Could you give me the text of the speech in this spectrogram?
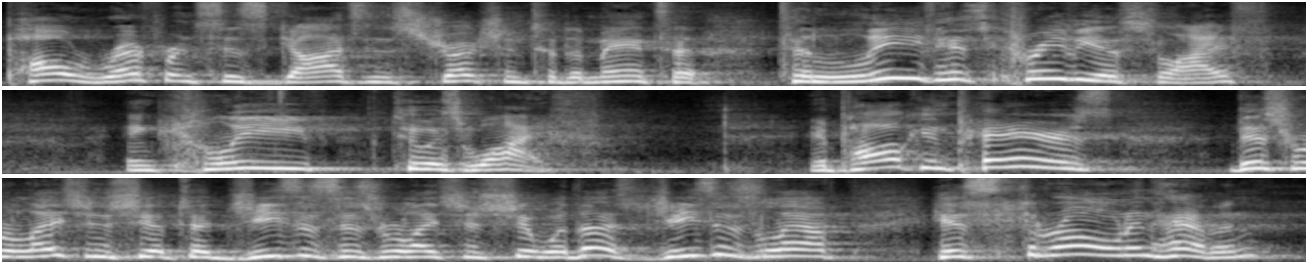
Paul references God's instruction to the man to, to leave his previous life and cleave to his wife. And Paul compares this relationship to Jesus' relationship with us. Jesus left his throne in heaven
